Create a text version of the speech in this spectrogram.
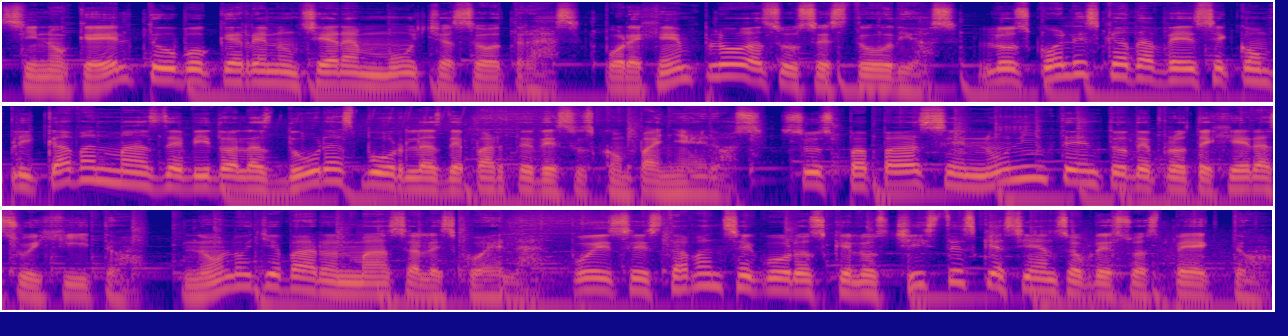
sino que él tuvo que renunciar a muchas otras, por ejemplo a sus estudios, los cuales cada vez se complicaban más debido a las duras burlas de parte de sus compañeros. Sus papás, en un intento de proteger a su hijito, no lo llevaron más a la escuela, pues estaban seguros que los chistes que hacían sobre su aspecto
